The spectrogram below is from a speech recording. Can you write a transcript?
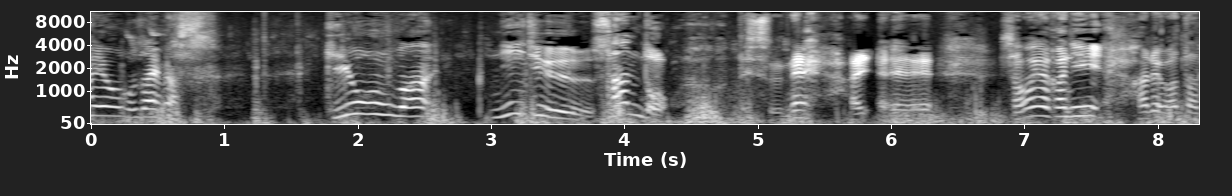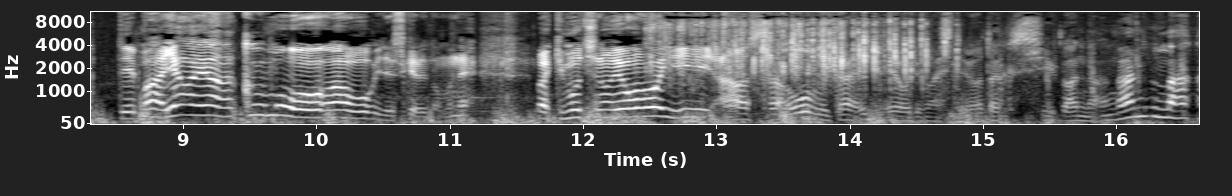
はようございます。気温は23度ですね。はい。えー、爽やかに晴れ渡って、まあ、やや雲は多いですけれどもね、まあ、気持ちの良い朝を迎えておりまして、私は長沼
